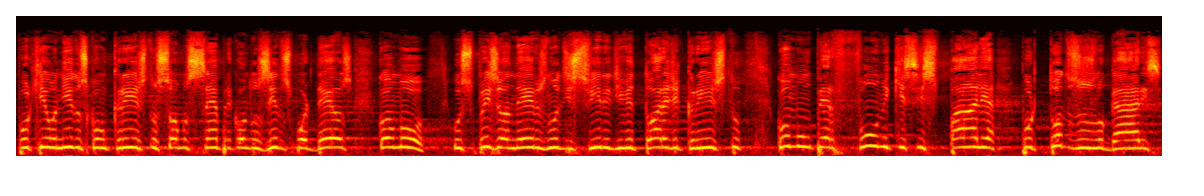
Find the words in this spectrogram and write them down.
porque unidos com Cristo somos sempre conduzidos por Deus, como os prisioneiros no desfile de vitória de Cristo, como um perfume que se espalha por todos os lugares,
